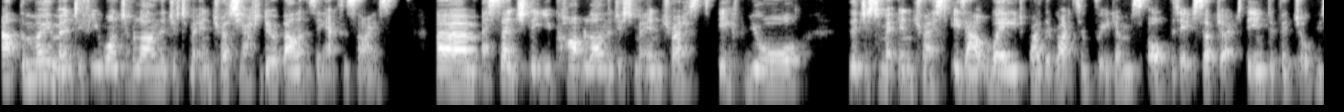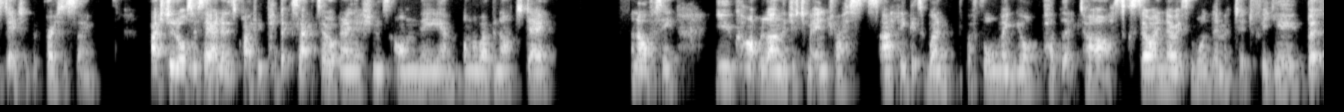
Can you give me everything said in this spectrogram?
At the moment, if you want to rely on legitimate interests, you have to do a balancing exercise. Um, essentially, you can't rely on legitimate interests if your legitimate interest is outweighed by the rights and freedoms of the data subject, the individual who's data the processing. I should also say I know there's quite a few public sector organisations on the um, on the webinar today, and obviously you can't rely on legitimate interests. I think it's when performing your public tasks. So I know it's more limited for you, but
